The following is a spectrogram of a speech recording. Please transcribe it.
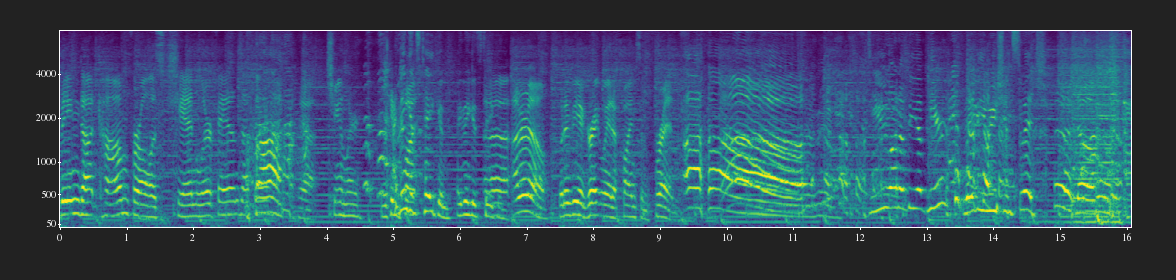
Bing.com for all us Chandler fans out there. Ah. yeah, Chandler. I think find... it's taken. I think it's uh, taken. Uh, I don't know, but it'd be a great way to find some friends. oh. oh want to be up here? Maybe we should switch. no.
